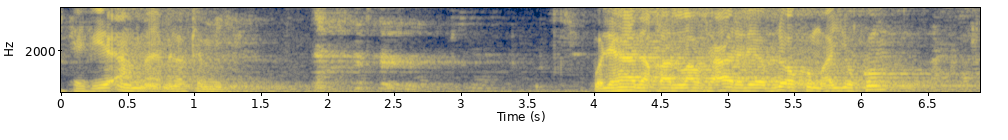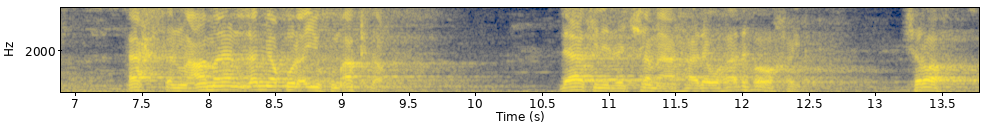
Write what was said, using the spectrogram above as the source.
الكيفية أهم من الكمية. ولهذا قال الله تعالى ليبلوكم أيكم أحسن عملا. لم يقل أيكم أكثر. لكن إذا اجتمع هذا وهذا فهو خير. شرف.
